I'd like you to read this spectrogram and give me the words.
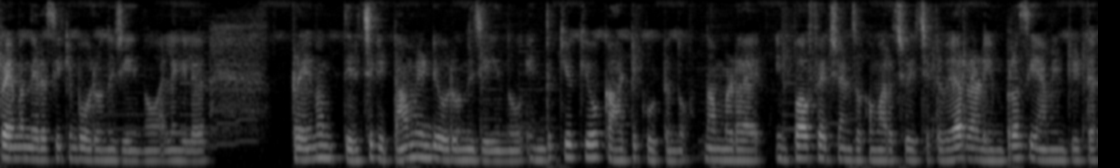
പ്രേമം നിരസിക്കുമ്പോൾ ഓരോന്ന് ചെയ്യുന്നു. അല്ലെങ്കിൽ പ്രേമം തിരിച്ചു കിട്ടാൻ വേണ്ടി ഓരോന്ന് ചെയ്യുന്നു. എന്തൊക്കെയൊക്കെയോ കാട്ടിക്കൂട്ടുന്നു. നമ്മുടെ ഇംപെർഫെക്ഷൻസ് ഒക്കെ മറച്ചു വെച്ചിട്ട് വേറൊരാളെ ഇമ്പ്രസ് ചെയ്യാൻ വേണ്ടിയിട്ട്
